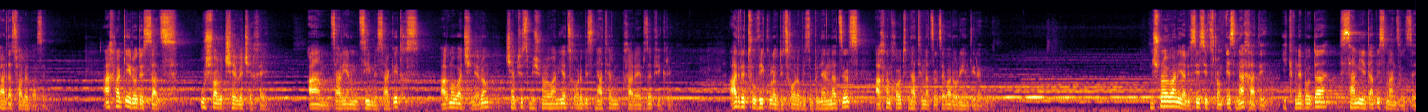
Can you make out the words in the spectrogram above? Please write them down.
გარდაცვალებაზე ახლა კი როდესაც უშუალოდ შევეჩეხე ამ ძალიან მძიმე საკითხს აღმოვაჩინე რომ ჩემთვის მნიშვნელოვანია ცხოვრების ნათელ მხარეებზე ფიქრი ადრე თუ ვიკვლევდი ცხოვრების ბნელ ნაწილს ახლა მხოლოდ ნათელნაწილზე ვარ ორიენტირებული. მნიშვნელოვანი არის ისიც, რომ ეს ნახატი იქმნებოდა სამი ეტაპის მანძილზე.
